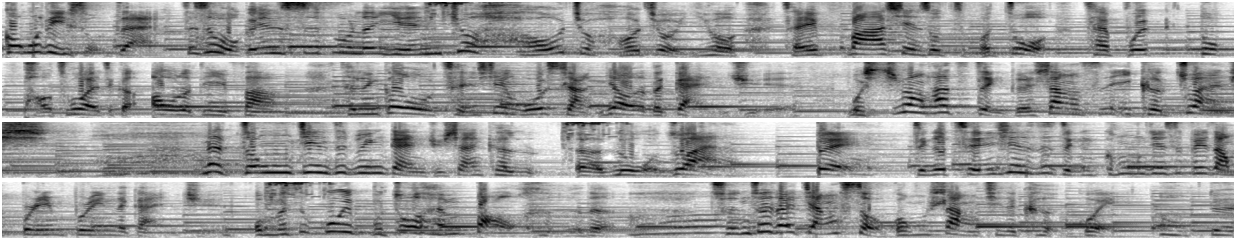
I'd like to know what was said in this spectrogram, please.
功力所在。这是我跟师傅呢研究好久好久以后，才发现说怎么做才不会多跑出来这个凹的地方，才能够呈现我想要的感觉。我希望它整个像是一颗钻石，那中间这边感觉像一颗呃裸钻。对，整个呈现是整个空间是非常 bling bling 的感觉。我们是故意不做很饱和的，哦，纯粹在讲手工上漆的可贵。哦，对，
